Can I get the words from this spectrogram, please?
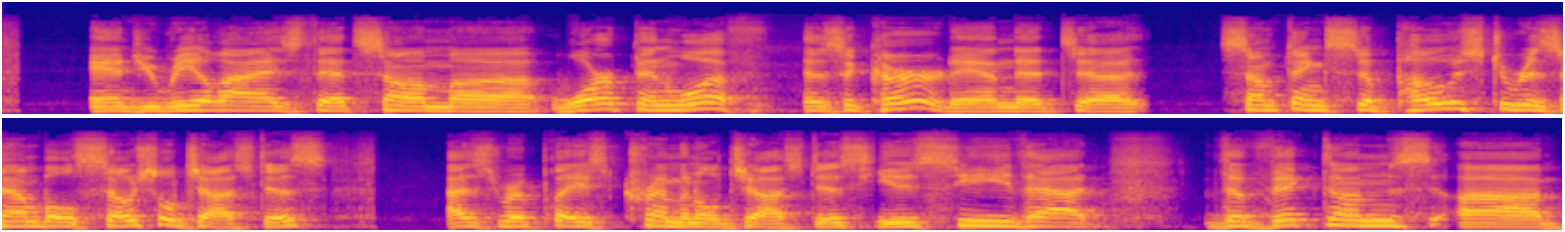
and you realize that some uh, warp and woof has occurred, and that uh, something supposed to resemble social justice has replaced criminal justice. You see that the victims uh,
